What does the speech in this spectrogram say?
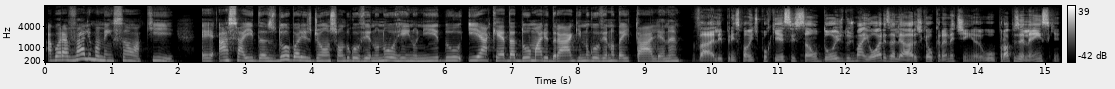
Agora, vale uma menção aqui é, as saídas do Boris Johnson do governo no Reino Unido e a queda do Mário Draghi no governo da Itália, né? Vale, principalmente porque esses são dois dos maiores aliados que a Ucrânia tinha. O próprio Zelensky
